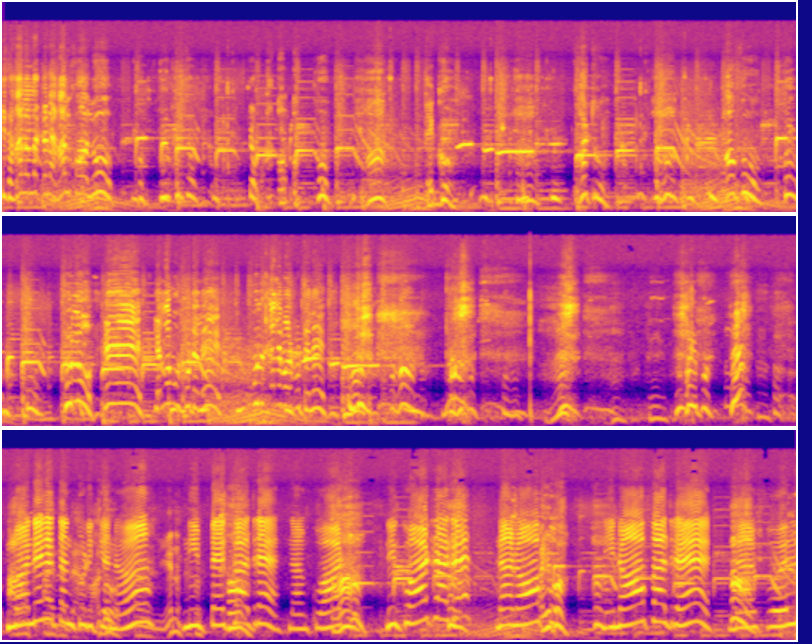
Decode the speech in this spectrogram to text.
ಇದು ಹಾಲಲ್ಲ ಕಣೆ ಹಾಲು ಹಾಲು. ಬೆಗ್ಗು ಹಾಟು. ಹಾಫು ಫುಲ್ಲು ಎಲ್ಲ ಮುಗ್ಬಿಟ್ಟಲೆ ಫುಲ್ ಖಾಲಿ ಮಾಡ್ಬಿಟ್ಟಲೆ. ಮನೇಲೆ ತಂದ್ ಕುಡಿತೇನ ನೀನ್ ನೀ ಬೇಕಾದ್ರೆ ನಾನ್ ಕ್ವಾರ್ಟರ್ ನೀನ್ ಕ್ವಾರ್ಟರ್ ಆದ್ರೆ ನಾನ್ ಆಫ್. ನೀನ್ ಆಫ್ ಆದ್ರೆ ನಾನ್ ಫುಲ್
